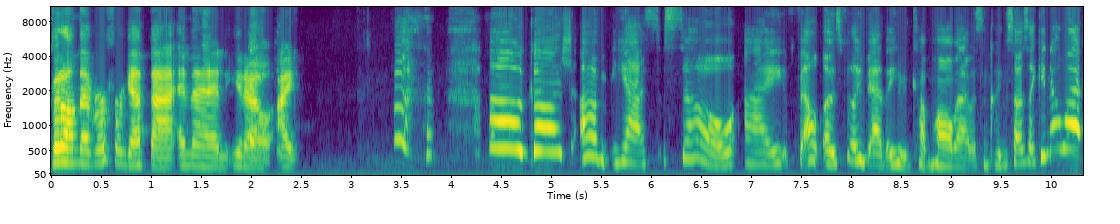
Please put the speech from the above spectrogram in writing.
but I'll never forget that. And then, you know, I oh gosh. Um, yes. So I felt I was feeling bad that he would come home and I wasn't cooking. So I was like, you know what?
